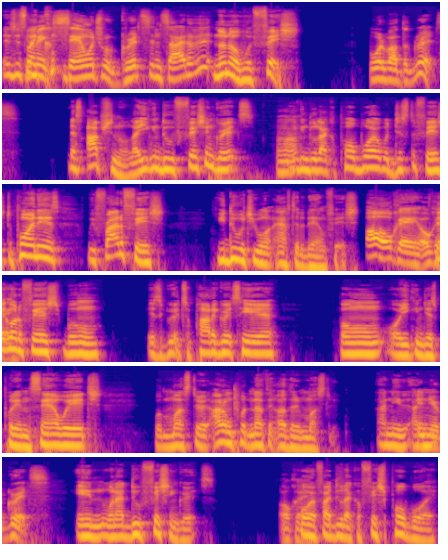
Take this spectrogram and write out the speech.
It's just you like make sandwich with grits inside of it? no no with fish. What about the grits? That's optional. Like you can do fish and grits. Uh-huh. You can do like a po' boy with just the fish. The point is, we fry the fish. You do what you want after the damn fish. Oh, okay, okay. They go to fish, boom. It's grits, a pot of grits here, boom. Or you can just put in a sandwich with mustard. I don't put nothing other than mustard. I need I in need, your grits. in when I do fish and grits, Okay. or if I do like a fish po' boy,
